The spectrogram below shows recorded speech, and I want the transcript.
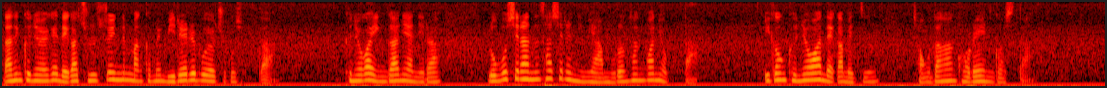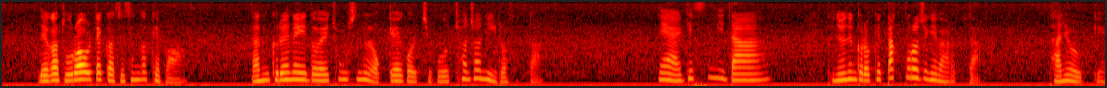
나는 그녀에게 내가 줄 수 있는 만큼의 미래를 보여주고 싶다. 그녀가 인간이 아니라 로봇이라는 사실은 이미 아무런 상관이 없다. 이건 그녀와 내가 맺은 정당한 거래인 것이다. 내가 돌아올 때까지 생각해봐. 나는 그레네이더의 총신을 어깨에 걸치고 천천히 일어섰다. 네, 알겠습니다. 그녀는 그렇게 딱 부러지게 말했다. 다녀올게.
